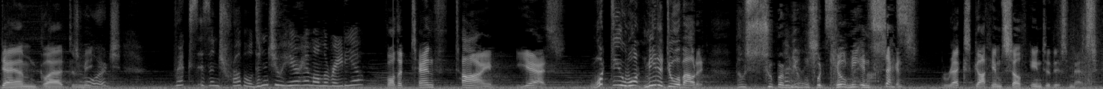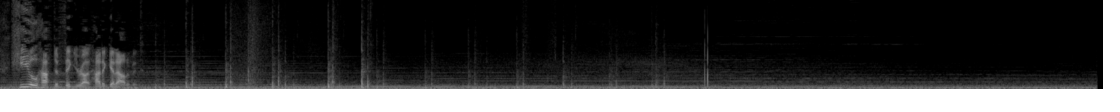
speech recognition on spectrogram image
damn glad to meet. George, Rex is in trouble. Didn't you hear him on the radio? For the tenth time, yes. What do you want me to do about it? Those super I mutants really would kill me in seconds. Rex got himself into this mess. He'll have to figure out how to get out of it.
